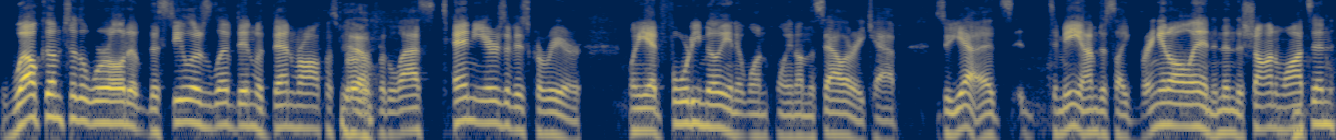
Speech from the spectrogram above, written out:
Welcome to the world of the Steelers lived in with Ben Roethlisberger Yeah. for the last 10 years of his career when he had 40 million at one point on the salary cap. So yeah, it's to me, I'm just like bring it all in. And then the Sean mm-hmm. Watson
